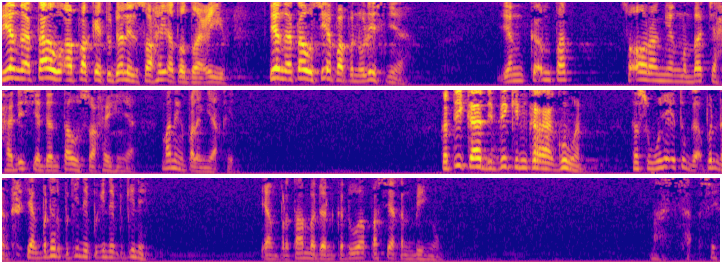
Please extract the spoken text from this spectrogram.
Dia nggak tahu apakah itu dalil sahih atau dhaif. Dia nggak tahu siapa penulisnya. Yang keempat, seorang yang membaca hadisnya dan tahu sahihnya. Mana yang paling yakin? Ketika dibikin keraguan, sesungguhnya itu nggak benar. Yang benar begini, begini, begini. Yang pertama dan kedua pasti akan bingung. Masa sih?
